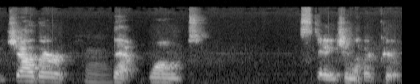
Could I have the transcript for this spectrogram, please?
each other mm. that won't stage another coup.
